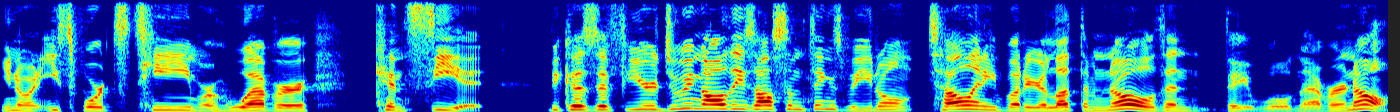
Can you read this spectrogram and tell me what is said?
you know, an esports team or whoever, can see it. Because if you're doing all these awesome things but you don't tell anybody or let them know, then they will never know.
